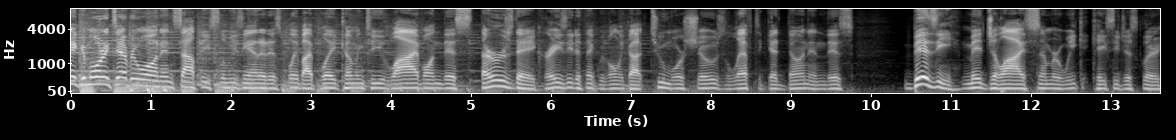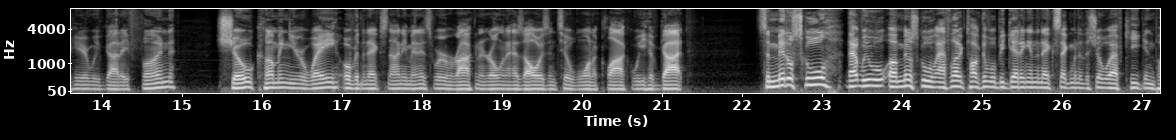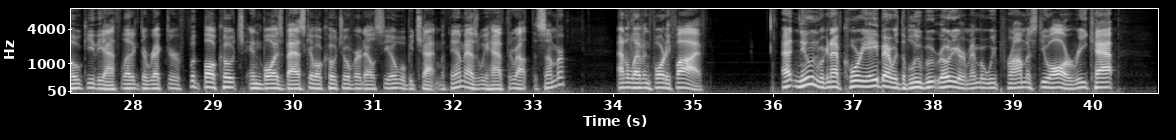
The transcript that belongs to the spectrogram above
And good morning to everyone in Southeast Louisiana. It is play by play coming to you live on this Thursday. Crazy to think we've only got two more shows left to get done in this busy mid July summer week. Casey Gisclair here. We've got a fun show coming your way over the next 90 minutes. We're rocking and rolling as always until 1 o'clock. We have got some middle school that we will uh, middle school athletic talk that we'll be getting in the next segment of the show. We'll have Keagan Polkey, the athletic director, football coach, and boys basketball coach over at LCO. We'll be chatting with him as we have throughout the summer at 11:45. At noon, we're gonna have Corey Hebert with the Blue Boot Rodeo. Remember, we promised you all a recap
